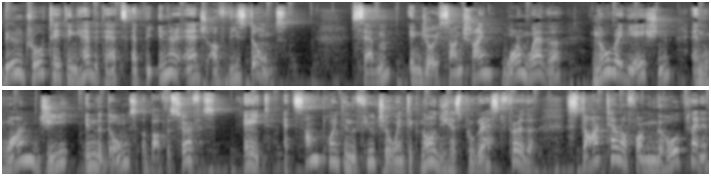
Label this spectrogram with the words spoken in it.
Build rotating habitats at the inner edge of these domes. 7. Enjoy sunshine, warm weather, no radiation, and 1 G in the domes above the surface. 8. At some point in the future, when technology has progressed further, start terraforming the whole planet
